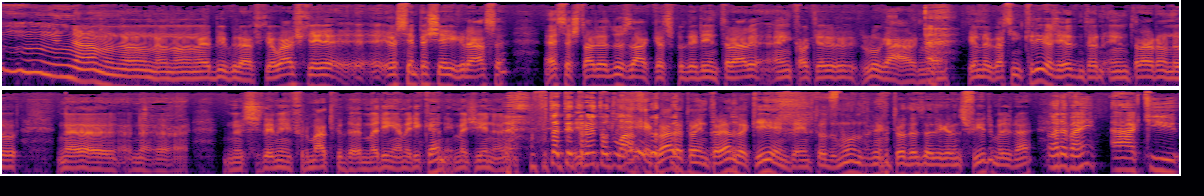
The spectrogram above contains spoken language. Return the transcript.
Hum, não, não, não, não, é biográfico. Eu acho que é, eu sempre achei graça essa história dos hackers poderem entrar em qualquer lugar, não é? é um negócio incrível. Eles entraram no, na, na, no sistema informático da Marinha Americana, imagina. Né? Portanto, entrou em todo lado. E agora estou entrando aqui em, em, todo o mundo, em todas as grandes firmas, não é? Ora bem, há aqui,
